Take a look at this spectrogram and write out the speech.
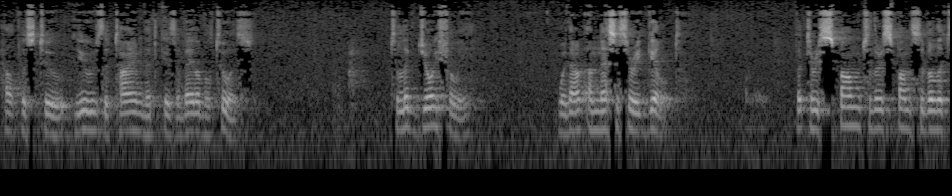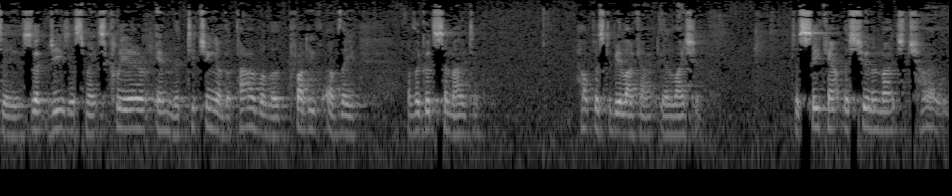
Help us to use the time that is available to us to live joyfully without unnecessary guilt, but to respond to the responsibilities that Jesus makes clear in the teaching of the parable of the, of the, of the Good Samaritan. Help us to be like Elisha, to seek out the Shunammite's child,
